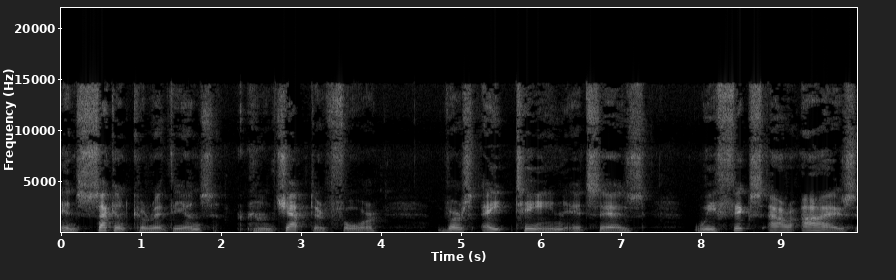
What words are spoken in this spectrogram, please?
In 2 Corinthians chapter 4, verse 18, it says, We fix our eyes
